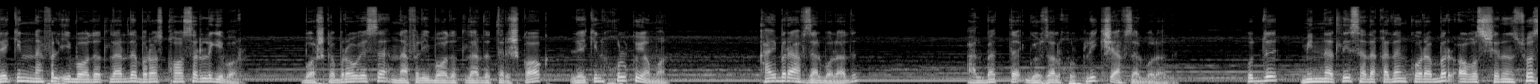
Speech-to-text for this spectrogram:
lekin nafl ibodatlarda biroz qosirligi bor. Boshqa birov esa nafl ibodatlarda tirishqoq lekin xulqi yomon. Qay biri afzal bo'ladi? Albatta go'zal xulqli kishi afzal bo'ladi. Xuddi minnatli sadaqadan ko'ra bir og'iz shirin so'z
